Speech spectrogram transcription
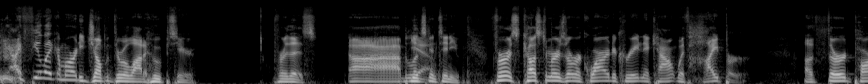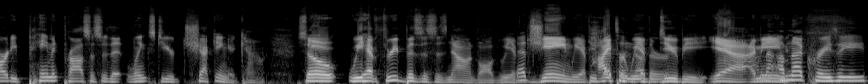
I feel like I'm already jumping through a lot of hoops here for this. Uh, but let's Yeah. continue. First, customers are required to create an account with Hypur, a third party payment processor that links to your checking account. So we have three businesses now involved. We have That's- Jane, we have dude, Hypur, we have Doobie. Yeah, I I'm mean, not, I'm not crazy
